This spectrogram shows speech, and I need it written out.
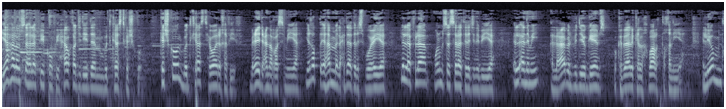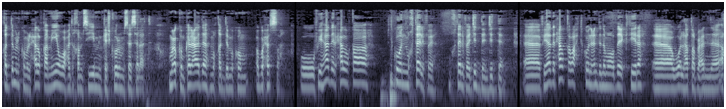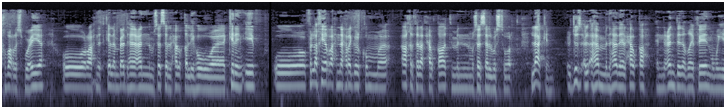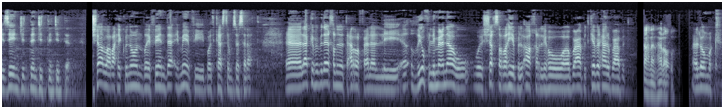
يا هلا وسهلا فيكم في حلقة جديدة من بودكاست كشكول. كشكول بودكاست حواري خفيف بعيد عن الرسمية يغطي أهم الأحداث الأسبوعية للأفلام والمسلسلات الأجنبية الأنمي ألعاب الفيديو جيمز وكذلك الأخبار التقنية. اليوم بنقدم لكم الحلقة 151 من كشكول المسلسلات ومعكم كالعادة مقدمكم أبو حصة. وفي هذه الحلقة بتكون مختلفة مختلفة جدا جدا آه، في هذه الحلقة راح تكون عندنا مواضيع كثيرة آه، أولها طبعا أخبار الأسبوعية وراح نتكلم بعدها عن مسلسل الحلقة اللي هو كيلينج إيف وفي الأخير راح نحرق لكم آه، آخر ثلاث حلقات من مسلسل ويستورد لكن الجزء الأهم من هذه الحلقة أن عندنا ضيفين مميزين جدا جدا جدا. إن شاء الله راح يكونون ضيفين دائمين في بودكاست المسلسلات. آه، لكن في البداية خلينا نتعرف على اللي الضيوف اللي معنا والشخص الرهيب الآخر اللي هو أبو عابد. كيف الحال أبو عابد؟ أهلا هلا علومك.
